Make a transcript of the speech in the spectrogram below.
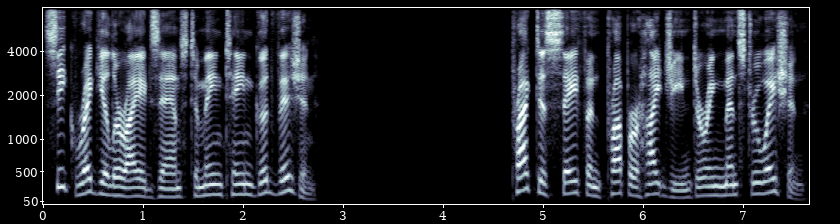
Seek regular eye exams to maintain good vision. Practice safe and proper hygiene during menstruation.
